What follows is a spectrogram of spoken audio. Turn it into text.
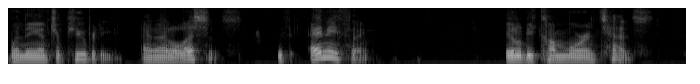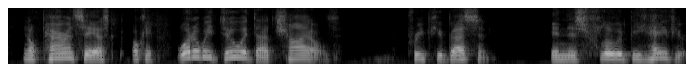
when they enter puberty and adolescence. If anything, it'll become more intense. You know, parents ask, okay, what do we do with that child, prepubescent, in this fluid behavior?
